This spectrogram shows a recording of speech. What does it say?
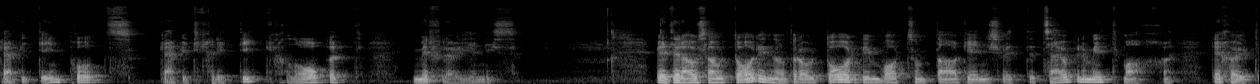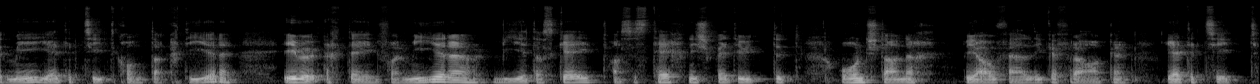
gebt Inputs, gebt Kritik, lobet, wir freuen uns. Wenn ihr als Autorin oder Autor beim Wort zum Tag selber mitmachen dann könnt ihr mich jederzeit kontaktieren. Ich würde euch dann informieren, wie das geht, was es technisch bedeutet und stehe bei auffälligen Fragen jederzeit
